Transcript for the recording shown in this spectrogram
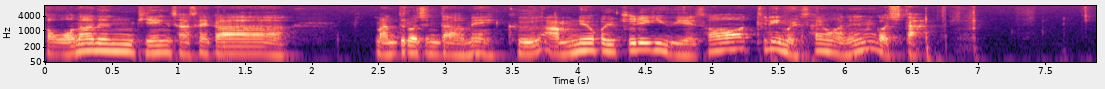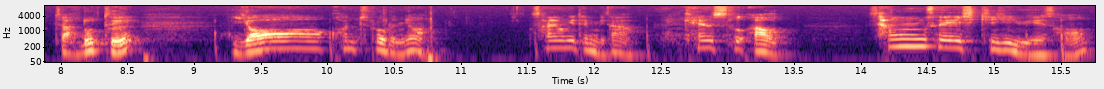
그래서 원하는 비행 자세가 만들어진 다음에 그 압력을 줄이기 위해서 트림을 사용하는 것이다. 자, 노트. 여 컨트롤은요, 사용이 됩니다. cancel out. 상쇄시키기 위해서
